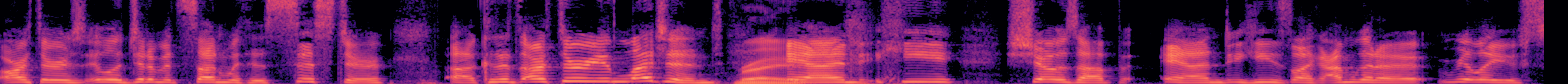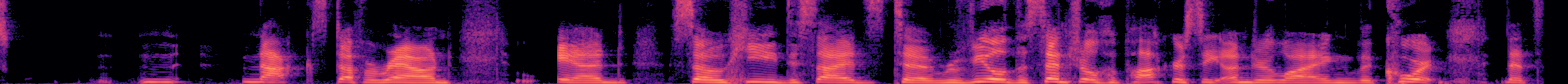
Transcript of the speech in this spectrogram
Arthur's illegitimate son with his sister, because it's Arthurian legend. Right. And he shows up and he's like, "I'm gonna really knock stuff around, and so he decides to reveal the central hypocrisy underlying the court that's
